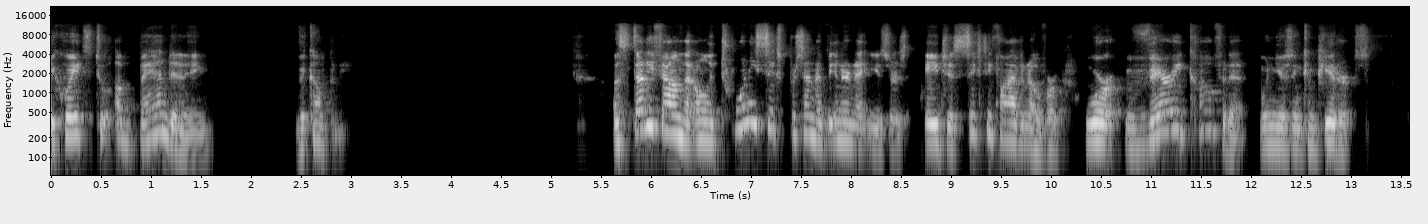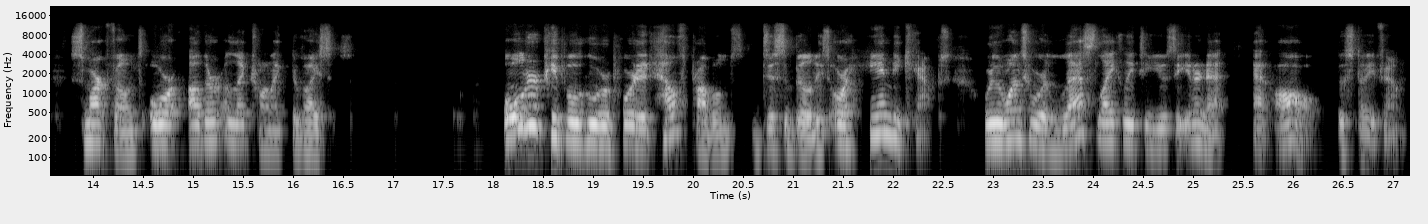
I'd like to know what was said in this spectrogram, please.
equates to abandoning the company. A study found that only 26% of internet users ages 65 and over were very confident when using computers, smartphones, or other electronic devices. Older people who reported health problems, disabilities, or handicaps were the ones who were less likely to use the internet at all, the study found.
